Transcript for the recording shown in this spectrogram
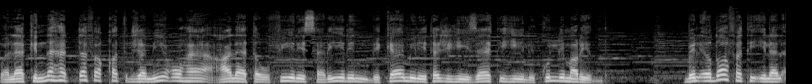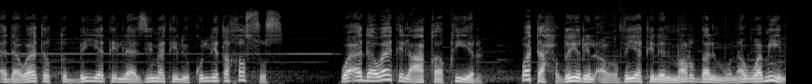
ولكنها اتفقت جميعها على توفير سرير بكامل تجهيزاته لكل مريض بالإضافة إلى الأدوات الطبية اللازمة لكل تخصص وأدوات العقاقير وتحضير الأغذية للمرضى المنومين.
